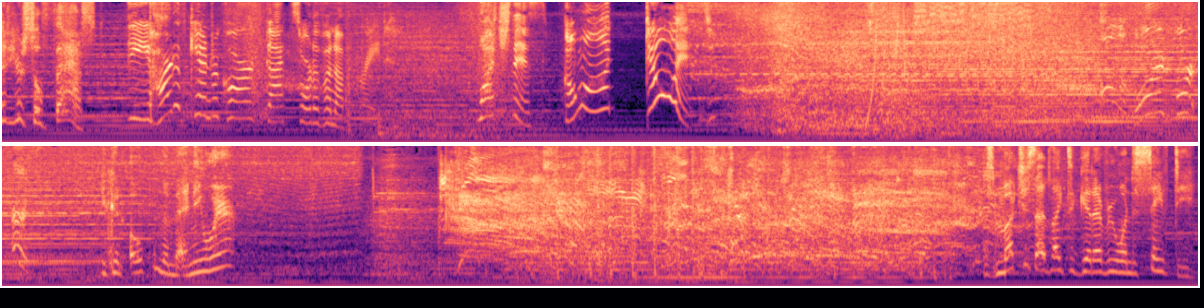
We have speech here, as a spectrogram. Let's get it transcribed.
Get here so fast? The Heart of Kandrakar got sort of an upgrade. Watch this. Go on. Do it! All aboard for Earth! You can open them anywhere? As much as I'd like to get everyone to safety,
